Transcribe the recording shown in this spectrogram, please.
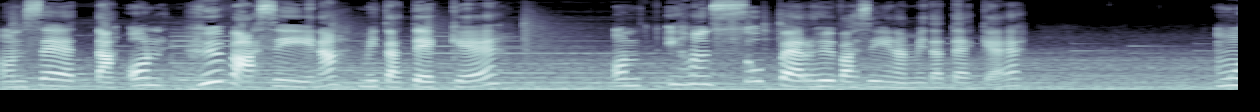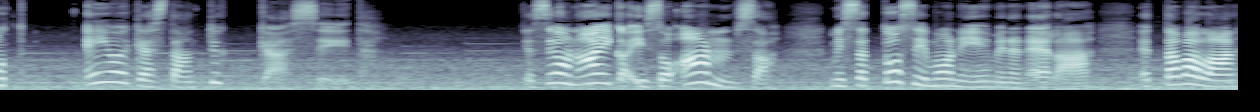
on se, että on hyvä siinä, mitä tekee, on ihan super hyvä siinä, mitä tekee, mutta ei oikeastaan tykkää siitä. Ja se on aika iso ansa, missä tosi moni ihminen elää. Että tavallaan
